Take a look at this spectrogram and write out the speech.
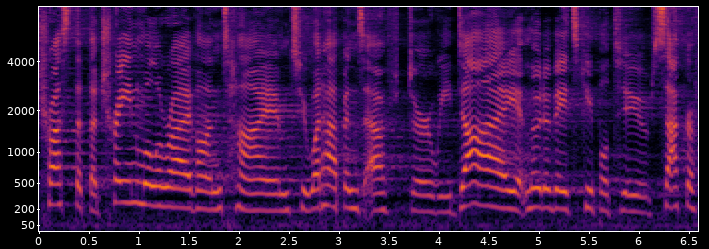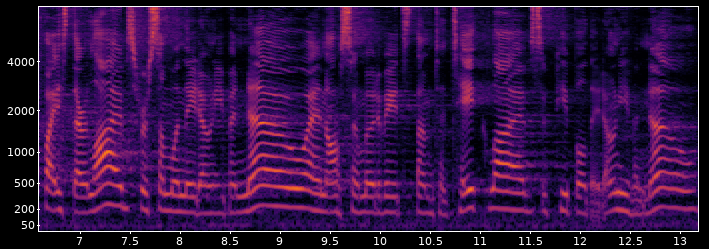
trust that the train will arrive on time to what happens after we die. It motivates people to sacrifice their lives for someone they don't even know, and also motivates them to take lives of people they don't even know.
